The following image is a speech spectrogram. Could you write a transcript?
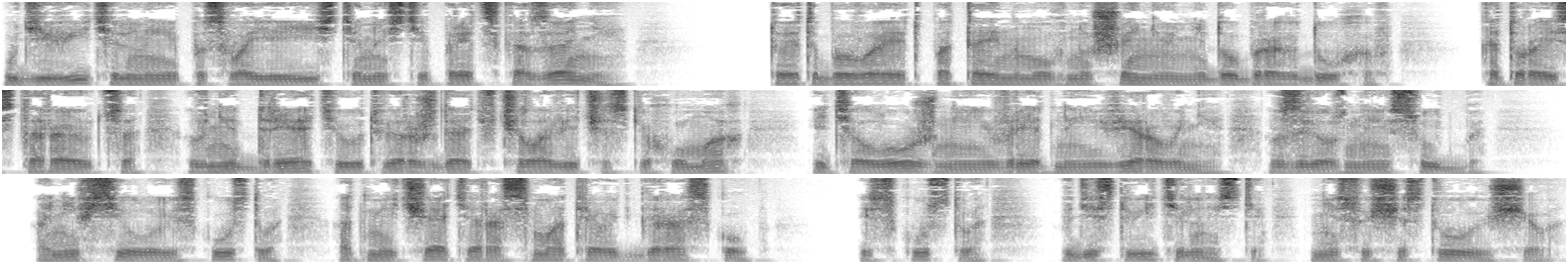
удивительные по своей истинности предсказания, то это бывает по тайному внушению недобрых духов, которые стараются внедрять и утверждать в человеческих умах эти ложные и вредные верования в звездные судьбы, а не в силу искусства отмечать и рассматривать гороскоп, искусство — в действительности несуществующего.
